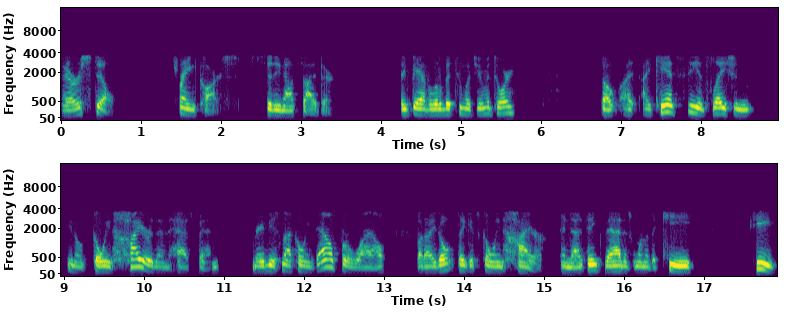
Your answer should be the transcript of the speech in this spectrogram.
there are still train cars sitting outside there. I think they have a little bit too much inventory. So I, I can't see inflation, you know, going higher than it has been. Maybe it's not going down for a while, but I don't think it's going higher. And I think that is one of the key key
